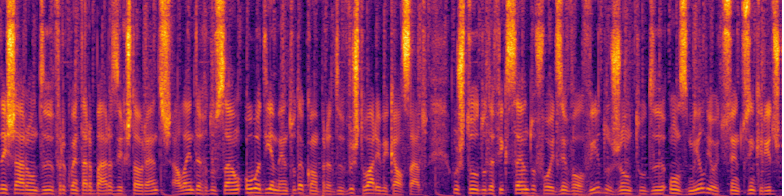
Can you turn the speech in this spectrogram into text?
deixaram de frequentar bares e restaurantes, além da redução ou adiamento da compra de vestuário e calçado. O estudo da Fixando foi desenvolvido junto de 11.800 inquiridos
